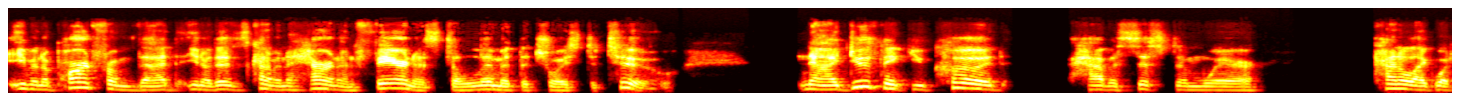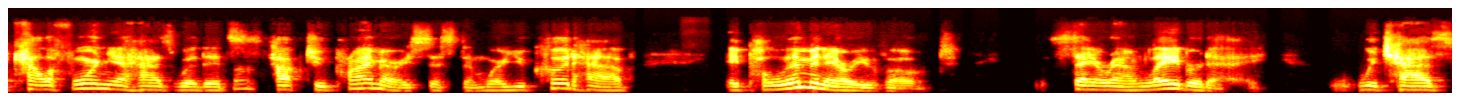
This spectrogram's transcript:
even apart from that, you know, there's kind of an inherent unfairness to limit the choice to two. Now, I do think you could have a system where kind of like what California has with its mm-hmm. top two primary system, where you could have a preliminary vote, say around Labor Day, which has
